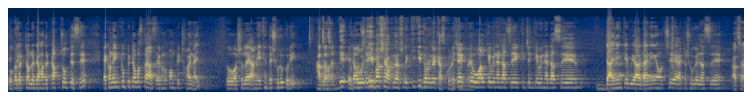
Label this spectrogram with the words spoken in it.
এই প্রজেক্টটা অলরেডি আমাদের কাজ চলতেছে এখন ইনকমপ্লিট অবস্থায় আছে এখনও কমপ্লিট হয় নাই। তো আসলে আমি এখান থেকে শুরু করি। আচ্ছা আচ্ছা। এটা হচ্ছে এই বাসায় আপনি আসলে কি কি ধরনের কাজ এটা একটা ওয়াল ক্যাবিনেট আছে কিচেন ক্যাবিনেট আছে ডাইনিং কেবিয়া ডাইনিং এ হচ্ছে একটা সুগেজ আছে। আচ্ছা।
